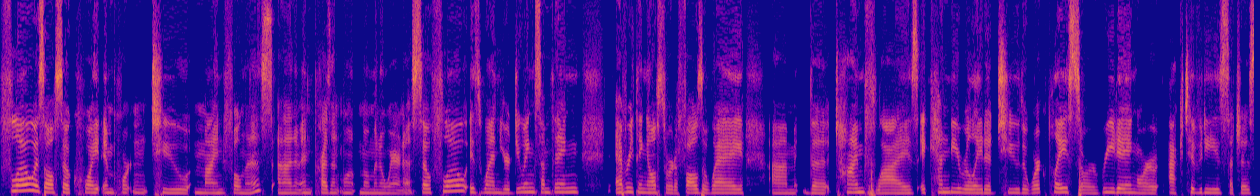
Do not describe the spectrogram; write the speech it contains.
Flow is also quite important to mindfulness and, and present mo moment awareness. So flow is when you're doing something, everything else sort of falls away, um, the time flies. It can be related to the workplace or reading or activities such as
